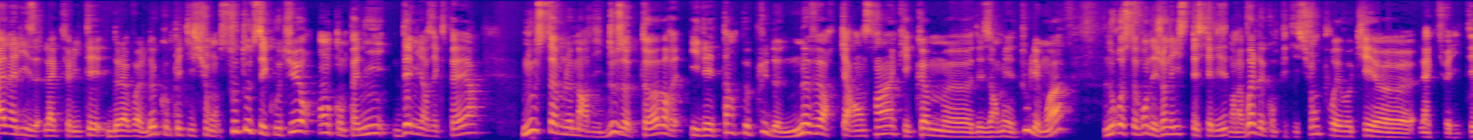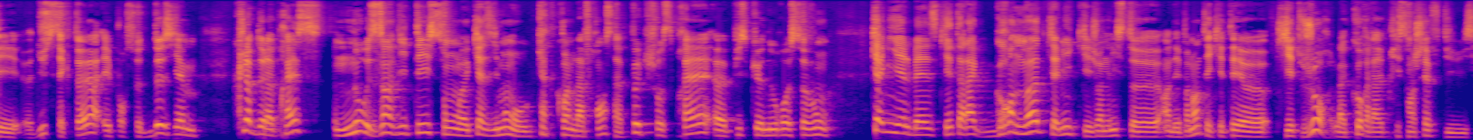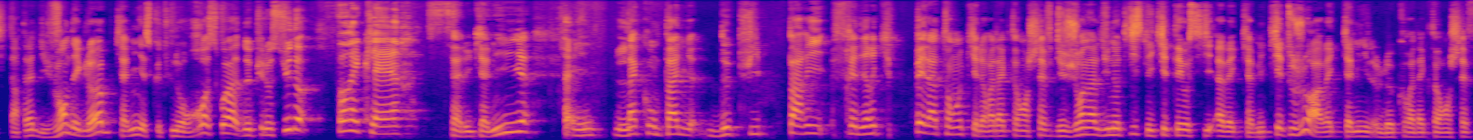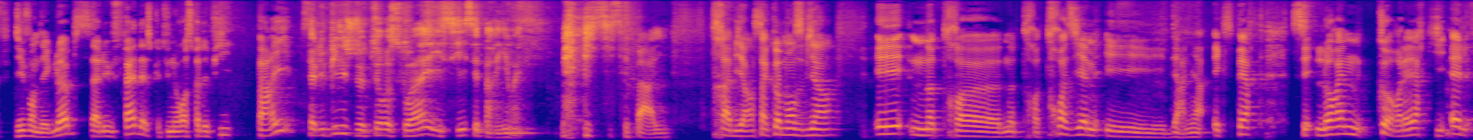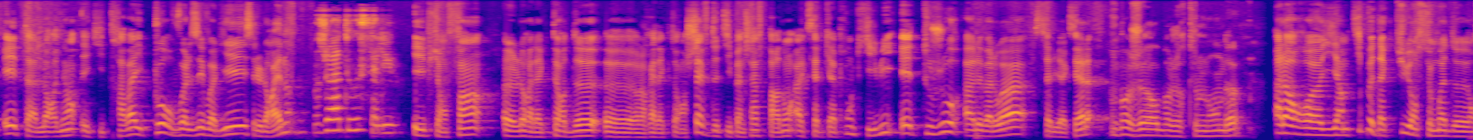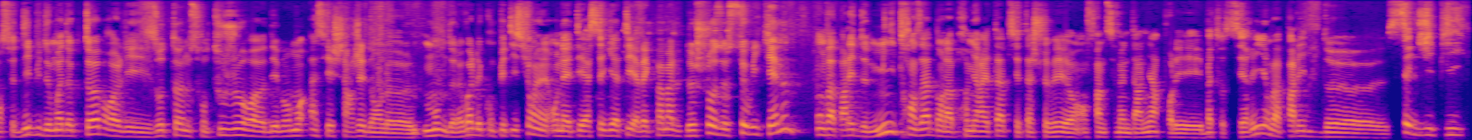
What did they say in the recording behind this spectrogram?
analyse l'actualité de la voile de compétition sous toutes ses coutures en compagnie des meilleurs experts. Nous sommes le mardi 12 octobre, il est un peu plus de 9h45 et comme euh, désormais tous les mois, nous recevons des journalistes spécialisés dans la voile de compétition pour évoquer euh, l'actualité du secteur et pour ce deuxième Club de la presse, nos invités sont euh, quasiment aux quatre coins de la France, à peu de choses près, euh, puisque nous recevons Camille Elbez, qui est à la grande mode. Camille, qui est journaliste euh, indépendante et qui était, qui est toujours la co-rédactrice en chef du site internet du Vendée Globe. Camille, est-ce que tu nous reçois depuis le sud? Fort et clair. Salut Camille. Salut. L'accompagne depuis Paris Frédéric Pellatan, qui est le rédacteur en chef du Journal du Nautisme et qui était aussi avec Camille, qui est toujours avec Camille, le co-rédacteur en chef du Vendée Globe. Salut Fred, est-ce que tu nous reçois depuis Paris? Salut Pile, je te reçois et ici c'est Paris, ouais. ici c'est Paris. Très bien, ça commence bien. Et notre euh, notre troisième et dernière experte, c'est Lorraine Corler qui elle est à Lorient et qui travaille pour Voiles et Voiliers. Salut Lorraine. Bonjour à tous, salut. Et puis enfin euh, le rédacteur de euh, le rédacteur en chef de Tip Shaft, pardon, Axel Capron, qui lui est toujours à Levallois. Salut Axel. Bonjour, bonjour tout le monde. Alors, euh, il y a un petit peu d'actu en ce mois de, en ce début de mois d'octobre. Les automnes sont toujours euh, des moments assez chargés dans le monde de la voile de compétition. Et on a été assez gâtés avec pas mal de choses ce week-end. On va parler de mini transat dans la première étape, s'est achevée euh, en fin de semaine dernière pour les bateaux de série. On va parler de CLGP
